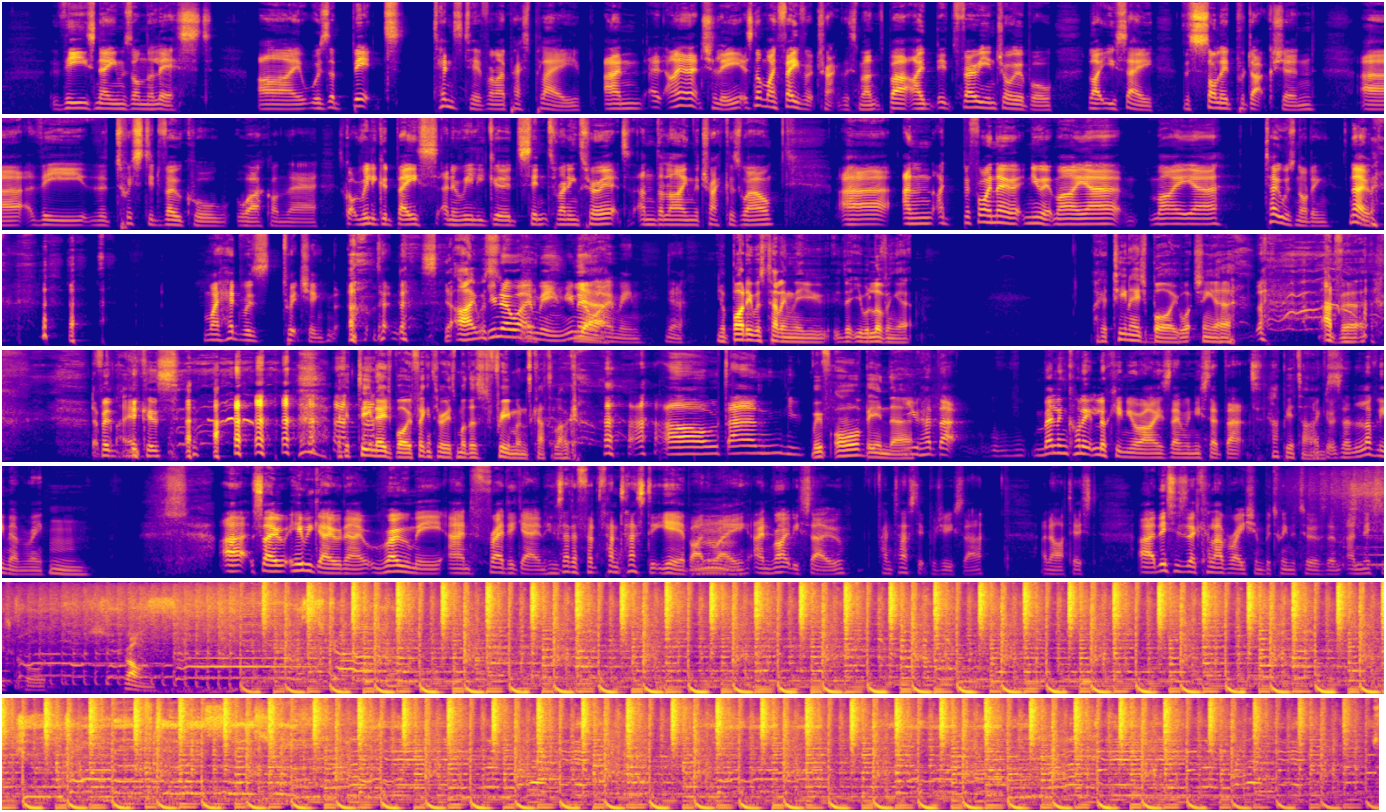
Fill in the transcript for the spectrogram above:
these names on the list, I was a bit tentative when I pressed play, and I- actually, it's not my favourite track this month, but I, it's very enjoyable. Like you say, the solid production, uh, the the twisted vocal work on there. It's got really good bass and a really good synth running through it, underlying the track as well. Uh, and I, before I know it, knew it, my uh, my uh, toe was nodding. No, my head was twitching. Yeah, I was. you know what I mean. You know Yeah. what I mean. Yeah. Your body was telling you that you were loving it, like a teenage boy watching a advert. But because like a teenage boy flicking through his mother's Freeman's catalogue. oh Dan, you We've all been there. you had that melancholic look in your eyes then when you said that. Happier times. Like it was a lovely memory. Hmm. Uh, so here we go now. Romy and Fred again, who's had a f- fantastic year, by Hmm. the way, and rightly so. Fantastic producer and artist. Uh, this is a collaboration between the two of them, and this is called Strong.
